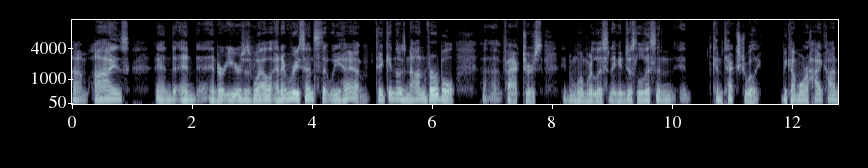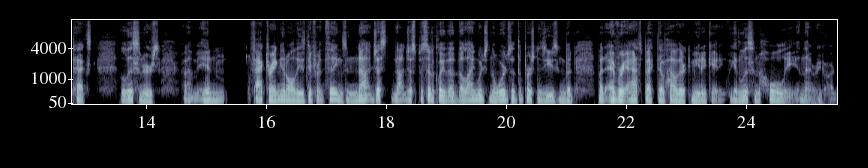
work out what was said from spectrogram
um, eyes and and and our ears as well and every sense that we have. Take in those nonverbal uh, factors when we're listening and just listen uh, contextually. Become more high context listeners um, in factoring in all these different things and not just not just specifically the the language and the words that the person is using but but every aspect of how they're communicating. We can listen wholly in that regard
